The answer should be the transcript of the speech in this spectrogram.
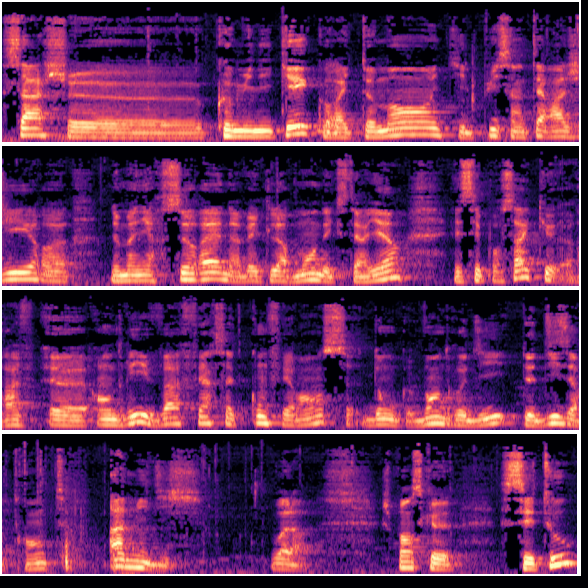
sachent euh, communiquer correctement, qu'ils puissent interagir euh, de manière sereine avec leur monde extérieur. Et c'est pour ça que euh, Andri va faire cette conférence donc vendredi de 10h30 à midi. Voilà. Je pense que c'est tout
